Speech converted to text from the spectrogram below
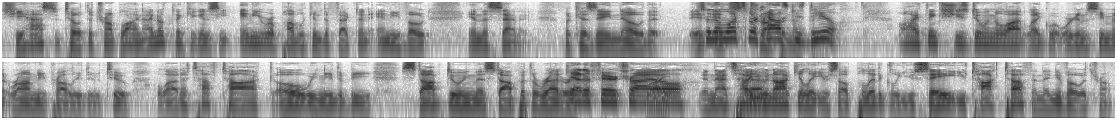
she has to tote the Trump line. I don't think you're going to see any Republican defect on any vote in the Senate because they know that it, So then, it's what's Trump Murkowski's deal? Well, I think she's doing a lot like what we're going to see Mitt Romney probably do too. A lot of tough talk. Oh, we need to be stop doing this. Stop with the rhetoric. Get a fair trial. Right. And that's how Yeah. you inoculate yourself politically. You say you talk tough, and then you vote with Trump.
